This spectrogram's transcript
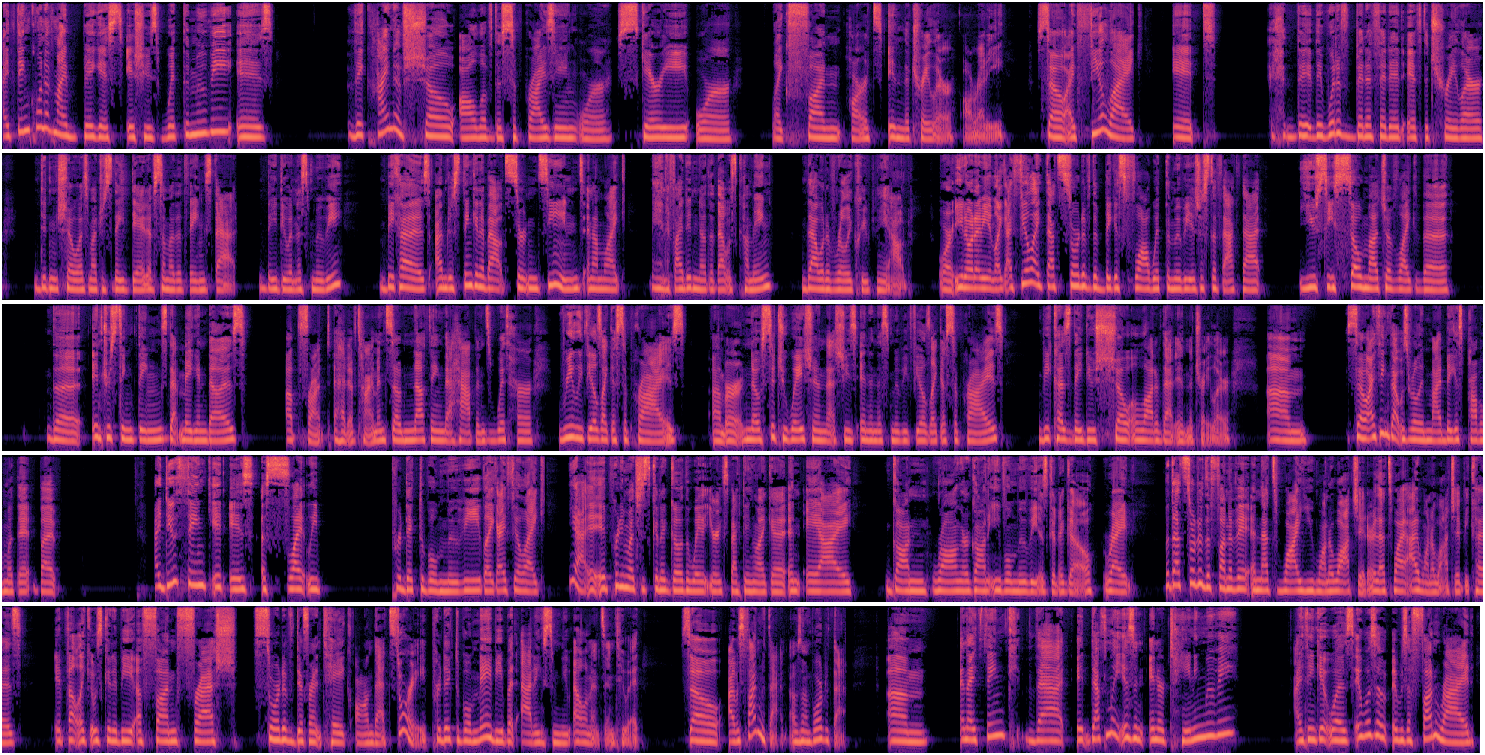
I think one of my biggest issues with the movie is they kind of show all of the surprising or scary or like fun parts in the trailer already. So I feel like it they they would have benefited if the trailer didn't show as much as they did of some of the things that they do in this movie because I'm just thinking about certain scenes and I'm like, man, if I didn't know that that was coming, that would have really creeped me out. Or, you know what I mean? Like, I feel like that's sort of the biggest flaw with the movie is just the fact that you see so much of like the, the interesting things that Megan does up front ahead of time. And so nothing that happens with her really feels like a surprise um, or no situation that she's in in this movie feels like a surprise because they do show a lot of that in the trailer. Um, so I think that was really my biggest problem with it. But I do think it is a slightly predictable movie. Like I feel like, yeah, it, it pretty much is going to go the way that you're expecting, like a, an AI gone wrong or gone evil movie is going to go, right? But that's sort of the fun of it. And that's why you want to watch it, or that's why I want to watch it because it felt like it was going to be a fun, fresh, sort of different take on that story. Predictable, maybe, but adding some new elements into it. So I was fine with that. I was on board with that. Um, and I think that it definitely is an entertaining movie. I think it was it was a it was a fun ride,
